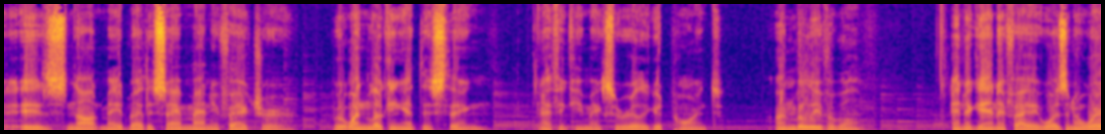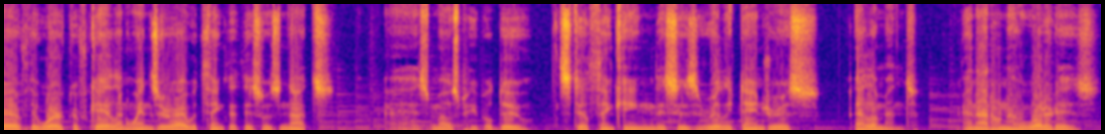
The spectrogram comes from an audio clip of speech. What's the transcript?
is not made by the same manufacturer. But when looking at this thing, I think he makes a really good point. Unbelievable. And again, if I wasn't aware of the work of Galen Winsor, I would think that this was nuts, as most people do. Still thinking this is a really dangerous element. And I don't know what it is.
